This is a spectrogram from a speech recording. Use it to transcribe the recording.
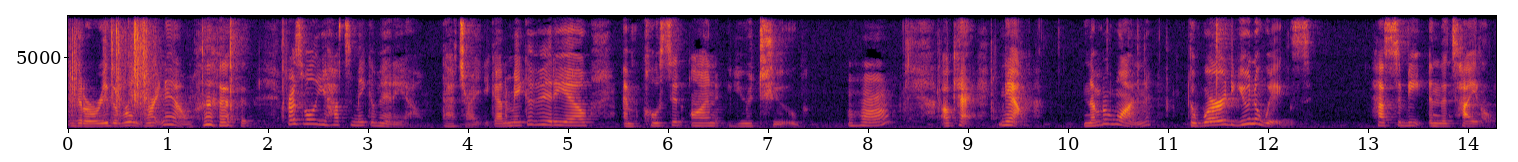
I'm gonna read the rules right now. First of all, you have to make a video. That's right, you gotta make a video and post it on YouTube. Mm -hmm. Okay, now, number one, the word Uniwigs has to be in the title.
